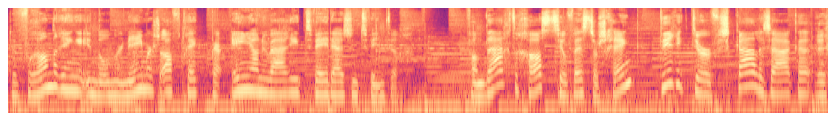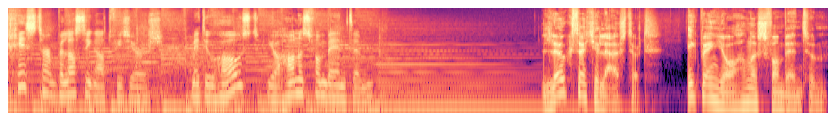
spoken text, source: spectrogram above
de veranderingen in de ondernemersaftrek per 1 januari 2020. Vandaag de gast Sylvester Schenk, directeur Fiscale Zaken, Register Belastingadviseurs. Met uw host Johannes van Bentum. Leuk dat je luistert. Ik ben Johannes van Bentum.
